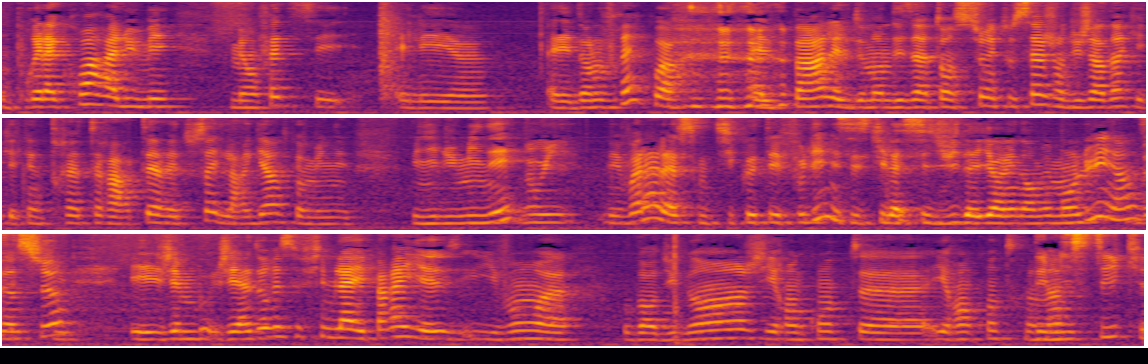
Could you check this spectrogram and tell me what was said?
on pourrait la croire allumée, mais en fait c'est, elle est, euh, elle est dans le vrai quoi. elle parle, elle demande des intentions et tout ça. Jean Dujardin qui est quelqu'un de très terre à terre et tout ça, il la regarde comme une, une illuminée. Oui, Mais voilà, elle a son petit côté folie, mais c'est ce qui l'a séduit d'ailleurs énormément lui. Hein, bien sûr. qui- Et j'aime, j'ai adoré ce film-là. Et pareil, ils- ils vont euh, au bord du Gange, ils rencontrent, euh, ils rencontrent Des mystiques.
